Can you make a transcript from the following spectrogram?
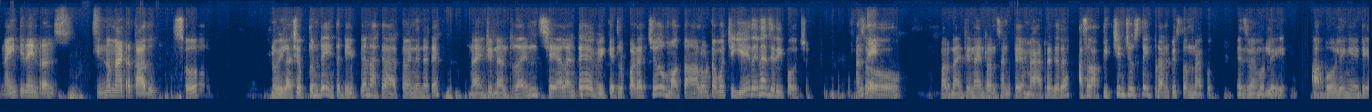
Ninety nine runs చిన్న మ్యాటర్ కాదు. సో నువ్వు ఇలా చెప్తుంటే ఇంత డీప్గా నాకు అర్థమైంది ఏంటంటే నైన్టీ నైన్ రన్స్ చేయాలంటే వికెట్లు పడచ్చు మొత్తం ఆల్అౌట్ అవ్వచ్చు ఏదైనా జరిగిపోవచ్చు. అంతే. మరి నైన్టీ నైన్ రన్స్ అంటే మ్యాటర్ కదా. అసలు ఆ పిచ్చింగ్ చూస్తే ఇప్పుడు అనిపిస్తుంది నాకు. నిజమే మురళి. ఆ బౌలింగ్ ఏంటి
